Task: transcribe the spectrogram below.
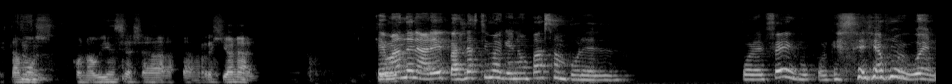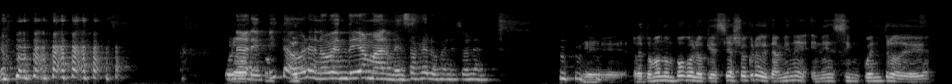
estamos con audiencia ya hasta regional. Que manden arepas, lástima que no pasan por el, por el Facebook, porque sería muy bueno. Una arepita ahora no vendría mal, mensaje a los venezolanos. retomando un poco lo que decía, yo creo que también en ese encuentro de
